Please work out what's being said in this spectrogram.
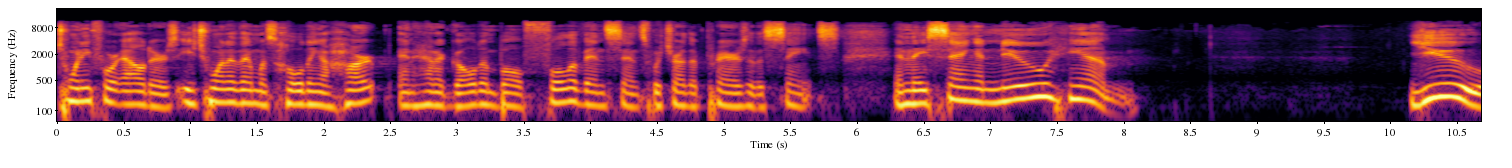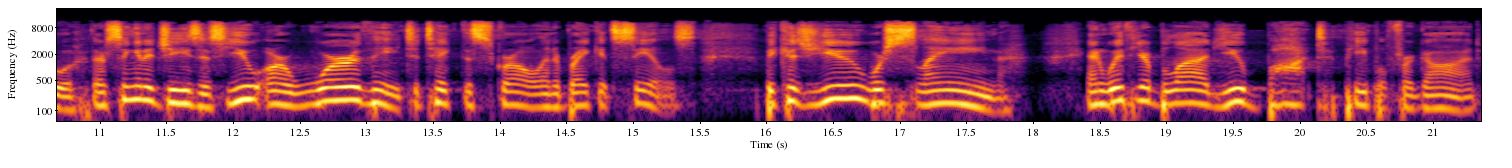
24 elders. Each one of them was holding a harp and had a golden bowl full of incense, which are the prayers of the saints. And they sang a new hymn. You, they're singing to Jesus, you are worthy to take the scroll and to break its seals because you were slain and with your blood, you bought people for God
